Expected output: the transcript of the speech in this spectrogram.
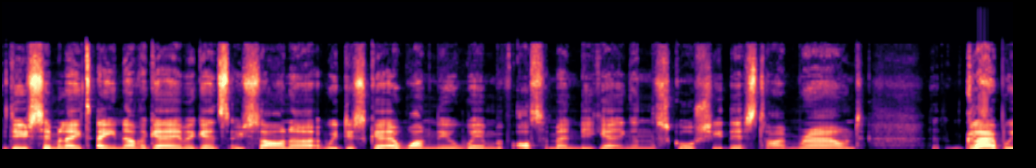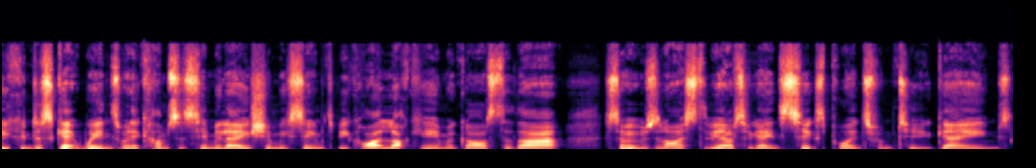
We do simulate another game against Osasuna. We just get a 1 0 win with Otamendi getting on the score sheet this time round glad we can just get wins when it comes to simulation. We seem to be quite lucky in regards to that. So it was nice to be able to gain six points from two games.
